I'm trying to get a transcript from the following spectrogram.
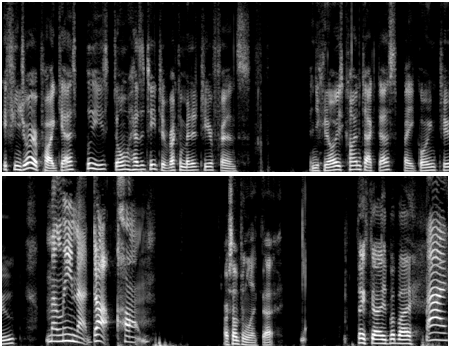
If you enjoy our podcast, please don't hesitate to recommend it to your friends. And you can always contact us by going to Melina.com. or something like that. Thanks, guys. Bye bye. Bye.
